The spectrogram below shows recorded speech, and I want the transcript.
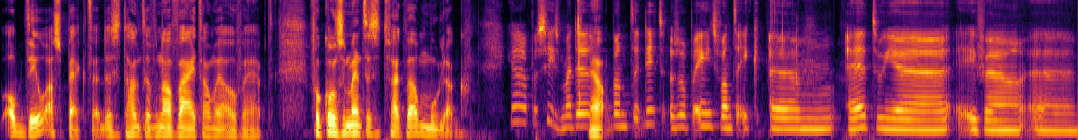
op deelaspecten. Dus het hangt er vanaf waar je het dan weer over hebt. Voor consumenten is het vaak wel moeilijk. Ja, precies. Maar de, Ja. want dit is opeens, want ik, ehm, hè, toen je even ehm,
